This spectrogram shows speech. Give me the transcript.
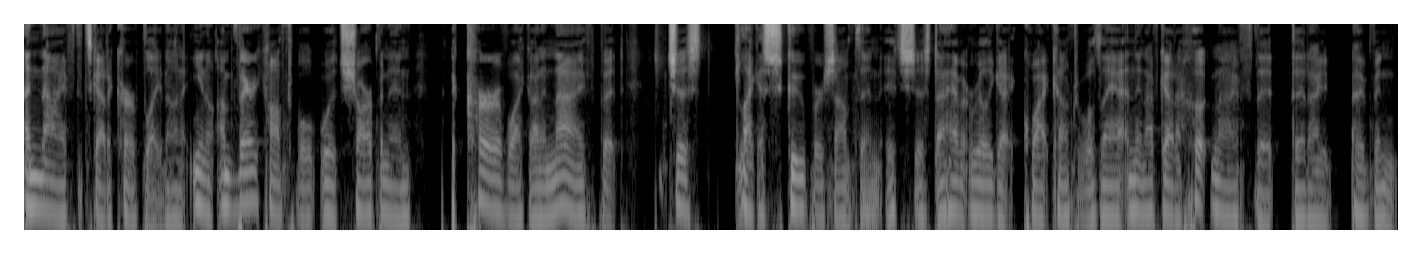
a knife that's got a curved blade on it, you know, I'm very comfortable with sharpening a curve like on a knife, but just like a scoop or something, it's just I haven't really got quite comfortable with that. And then I've got a hook knife that that I I've been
